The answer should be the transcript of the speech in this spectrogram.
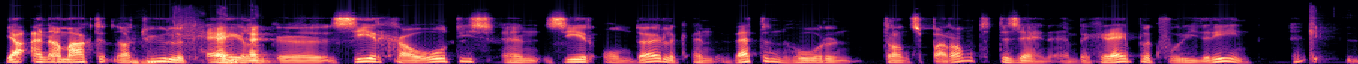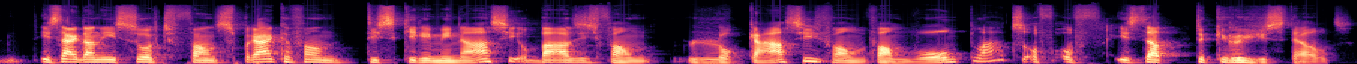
Ja, en dat maakt het mhm. natuurlijk eigenlijk uh, zeer chaotisch en zeer onduidelijk. En wetten horen transparant te zijn en begrijpelijk voor iedereen. Is daar dan een soort van sprake van discriminatie op basis van locatie, van, van woonplaats? Of, of is dat te cru gesteld?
